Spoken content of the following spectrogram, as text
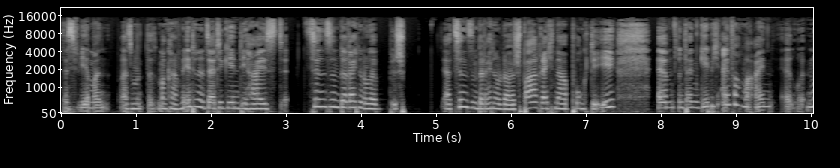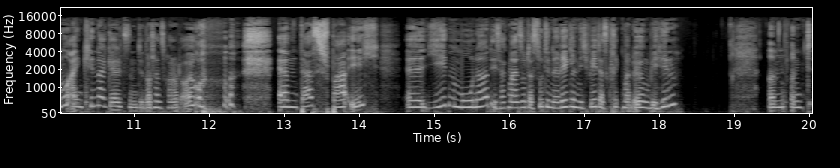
dass wir man, also man, man kann auf eine Internetseite gehen, die heißt Zinsen berechnen oder ja, Zinsen berechnen oder sparrechner.de ähm, und dann gebe ich einfach mal ein, äh, nur ein Kindergeld sind in Deutschland 200 Euro. ähm, das spare ich äh, jeden Monat. Ich sag mal so, das tut in der Regel nicht weh, das kriegt man irgendwie hin. Ähm, und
